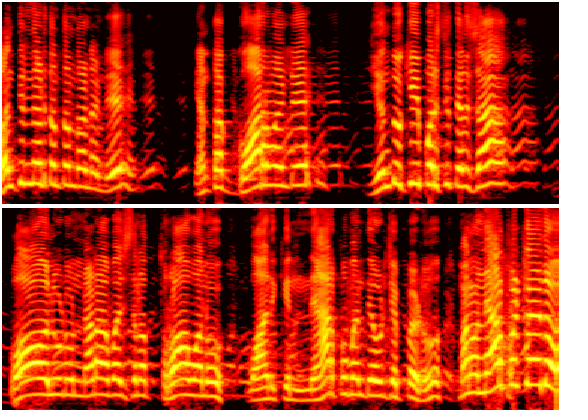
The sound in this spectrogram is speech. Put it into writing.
బంతిని తండ్రి తంతున్నాడండి. ఎంత ఘోరం అంటే ఎందుకు ఈ పరిస్థితి తెలుసా? బాలుడు నడవలసిన త్రోవను వానికి నేర్పమని దేవుడు చెప్పాడు. మనం నేర్పట్లేదు.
